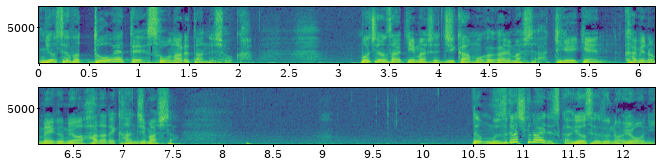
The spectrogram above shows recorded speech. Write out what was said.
ヨセフはどうやってそうなれたんでしょうか？もちろんさっき言いました時間もかかりました。経験神の恵みを肌で感じました。でも難しくないですか？ヨセフのように。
